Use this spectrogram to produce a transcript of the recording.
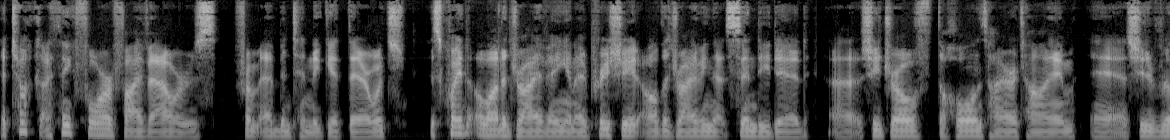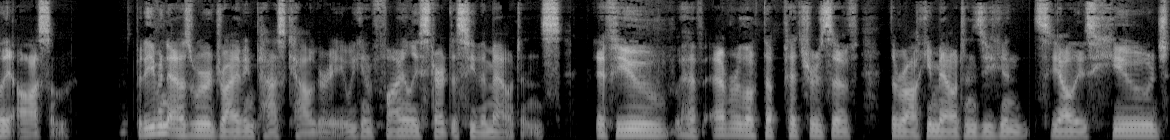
It took, I think, four or five hours from Edmonton to get there, which is quite a lot of driving. And I appreciate all the driving that Cindy did. Uh, she drove the whole entire time, and she did really awesome. But even as we were driving past Calgary, we can finally start to see the mountains if you have ever looked up pictures of the Rocky Mountains, you can see all these huge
